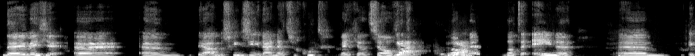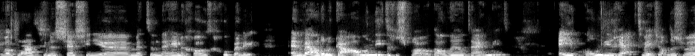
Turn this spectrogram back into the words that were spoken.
nee, weet je, uh, um, ja, misschien zie je daar net zo goed, weet je, hetzelfde. Ja. Dat de ene, um, ik was laatst in een sessie uh, met een hele grote groep en, ik, en wij hadden elkaar allemaal niet gesproken, al een hele tijd niet. En je kon direct, weet je wel, dus we,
